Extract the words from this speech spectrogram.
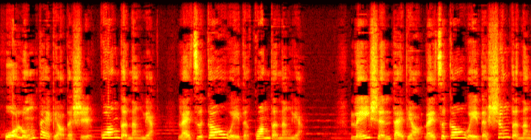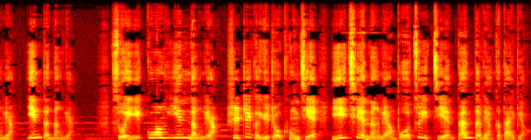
火龙代表的是光的能量，来自高维的光的能量；雷神代表来自高维的生的能量，阴的能量。所以，光阴能量是这个宇宙空间一切能量波最简单的两个代表。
